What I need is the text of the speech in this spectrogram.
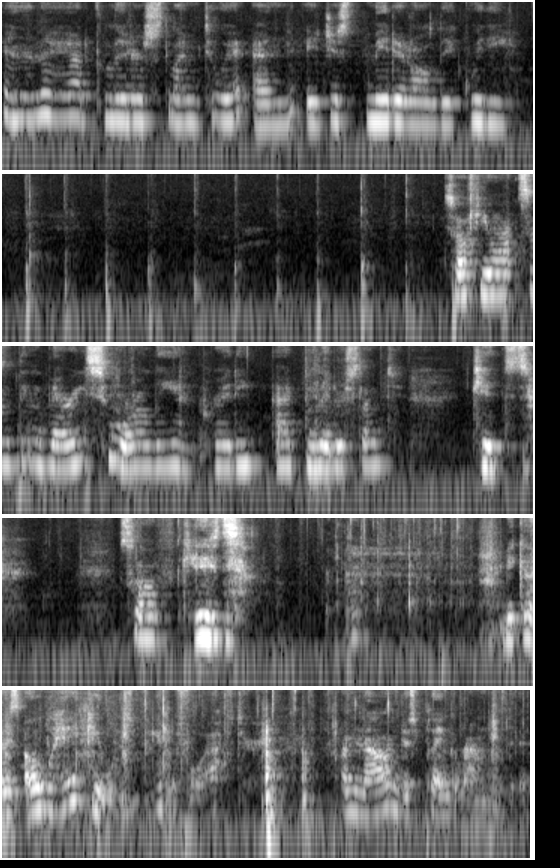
And then I add glitter slime to it and it just made it all liquidy. So if you want something very swirly and pretty, add glitter slime to kids. Soft kids. because oh heck it was beautiful after. And now I'm just playing around with it.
